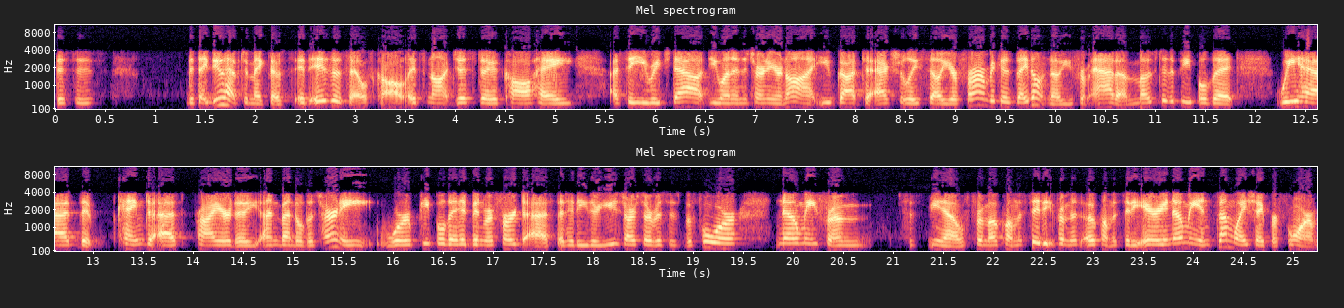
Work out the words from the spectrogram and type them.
this is that they do have to make those. It is a sales call. It's not just a call. Hey, I see you reached out. Do you want an attorney or not? You've got to actually sell your firm because they don't know you from Adam. Most of the people that we had that came to us prior to Unbundled Attorney were people that had been referred to us that had either used our services before, know me from you know from Oklahoma City, from the Oklahoma City area, know me in some way, shape, or form.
